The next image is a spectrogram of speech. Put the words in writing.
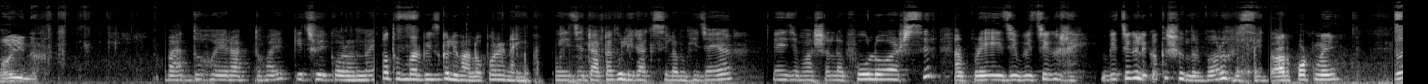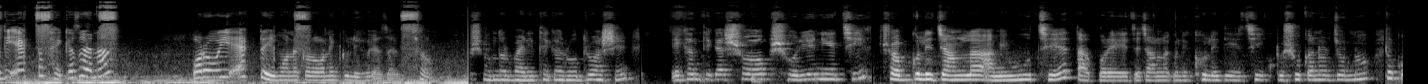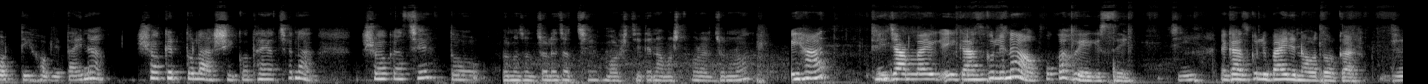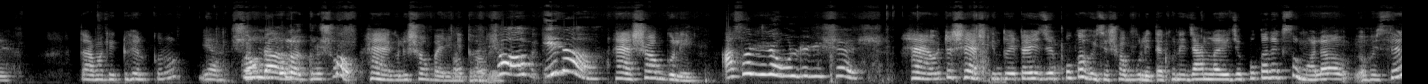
হয় না। বাধ্য হয়ে রাখতে হয় কিছুই করার নাই। প্রথমবার বীজগুলি ভালো পড়ে নাই। এই যে ডাটাগুলি রাখছিলাম ভিজাইয়া এই যে মাসাল্লাহ ফুলও আসছে। তারপরে এই যে বিচিগুলি বিচিগুলি কত সুন্দর বড় হয়েছে। আর পট নেই। যদি একটা থেকে যায় না পরে ওই একটাই মনে করো অনেকগুলি হয়ে যায় বুঝছ? সুন্দর বাইরে থেকে রৌদ্র আসে। এখান থেকে সব সরিয়ে নিয়েছি। সবগুলি জানলা আমি মুছে তারপরে এই যে জানলাগুলি খুলে দিয়েছি একটু শুকানোর জন্য। একটু করতেই হবে তাই না? শখের তোলা আসি কোথায় আছে না? শখ আছে তো জনজন চলে যাচ্ছে মসজিদে নামাজ পড়ার জন্য। এই জানলায় এই গাছগুলি না পোকা হয়ে গেছে। গাছগুলি বাইরে নেওয়া দরকার। তো আমাকে একটু হেল্প করো। সবগুলো এগুলো সব হ্যাঁ এগুলি সব বাইরে নিতে হবে। সব হ্যাঁ সবগুলি। আসলে এটা অলরেডি শেষ। হ্যাঁ ওইটা শেষ কিন্তু এটা এই যে পোকা হয়েছে সবগুলিতে। এখন এই জানলায় এই যে পোকা দেখছ ময়লা হয়েছে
